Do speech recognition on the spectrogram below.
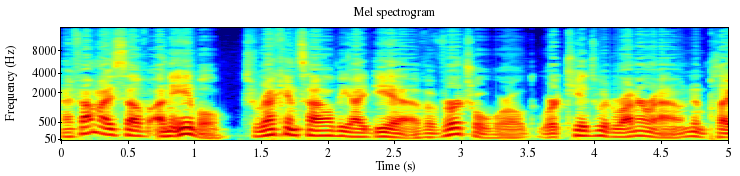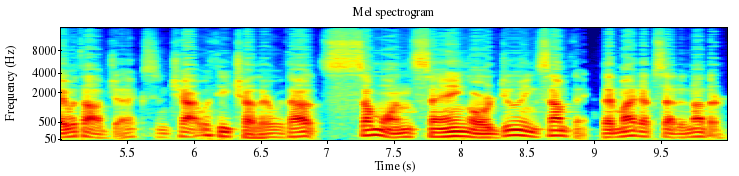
I found myself unable to reconcile the idea of a virtual world where kids would run around and play with objects and chat with each other without someone saying or doing something that might upset another.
